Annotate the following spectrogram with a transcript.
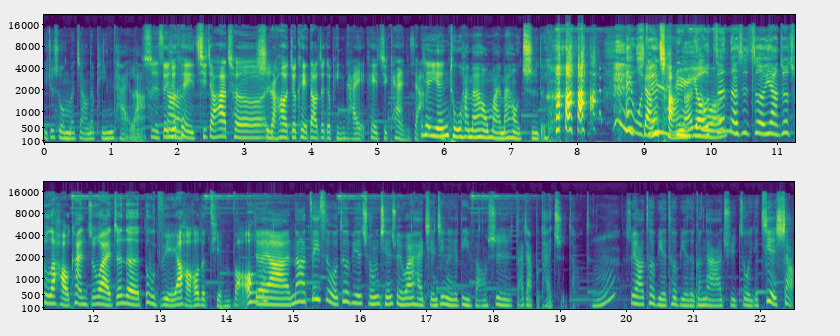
也就是我们讲的平台啦。是，所以就可以骑脚踏车，是然后。然后就可以到这个平台，也可以去看一下，而且沿途还蛮好买，蛮好吃的。哎、欸，我觉得旅游真的是这样，就除了好看之外，真的肚子也要好好的填饱。对啊，那这一次我特别从浅水湾还前进了一个地方，是大家不太知道的，嗯，所以要特别特别的跟大家去做一个介绍。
